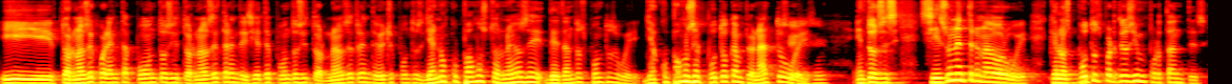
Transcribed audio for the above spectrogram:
y torneos de 40 puntos, y torneos de 37 puntos, y torneos de 38 puntos. Ya no ocupamos torneos de, de tantos puntos, güey. Ya ocupamos el puto campeonato, güey. sí. Entonces, si es un entrenador, güey, que en los putos partidos importantes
